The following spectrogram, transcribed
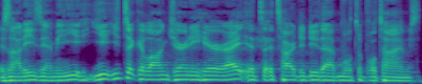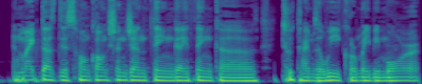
is not easy. I mean, you, you, you, took a long journey here, right? It's, it's hard to do that multiple times. And Mike does this Hong Kong Shenzhen thing, I think, uh, two times a week or maybe more.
